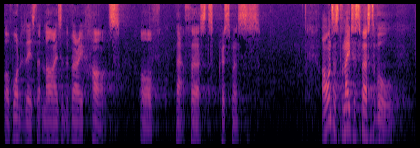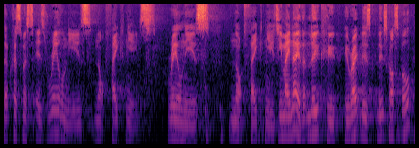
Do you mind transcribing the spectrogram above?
of what it is that lies at the very heart of that first Christmas. I want us to notice, first of all, that Christmas is real news, not fake news. Real news, not fake news. You may know that Luke, who, who wrote Luke's, Luke's Gospel,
